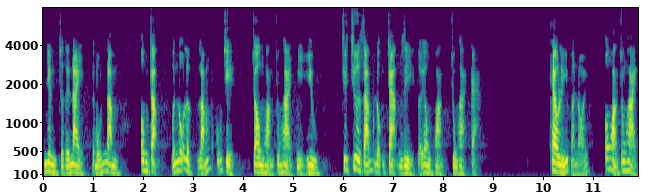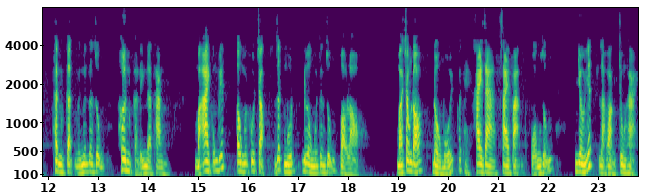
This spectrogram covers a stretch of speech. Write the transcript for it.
Nhưng cho tới nay, đã 4 năm, ông Trọng vẫn nỗ lực lắm cũng chỉ cho ông Hoàng Trung Hải nghỉ hưu, chứ chưa dám động chạm gì tới ông Hoàng Trung Hải cả. Theo lý mà nói, ông Hoàng Trung Hải thân cận với Nguyễn Tân Dũng hơn cả Đinh La Thăng, mà ai cũng biết ông Nguyễn Phú Trọng rất muốn đưa ông Nguyễn Tân Dũng vào lò. Mà trong đó đầu mối có thể khai ra sai phạm của ông Dũng nhiều nhất là Hoàng Trung Hải.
